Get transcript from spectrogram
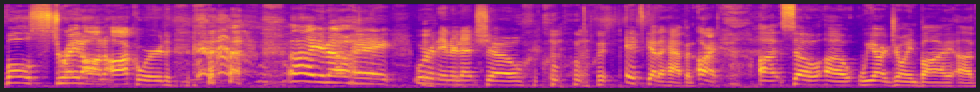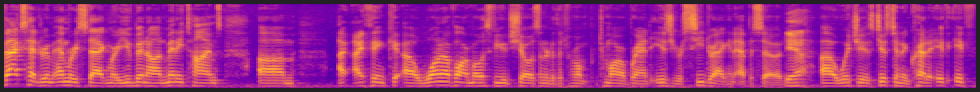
full, straight-on awkward. uh, you know, hey, we're an internet show. it's gonna happen. All right. Uh, so uh, we are joined by uh, Vax Headroom, Emery Stagmer. You've been on many times. Um, I, I think uh, one of our most viewed shows under the Tom- Tomorrow brand is your Sea Dragon episode. Yeah. Uh, which is just an incredible. If, if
